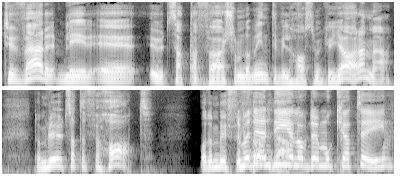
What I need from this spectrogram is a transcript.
tyvärr blir eh, utsatta för som de inte vill ha så mycket att göra med. De blir utsatta för hat. Och de blir Ja, men det är förföljda. en del av demokratin.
